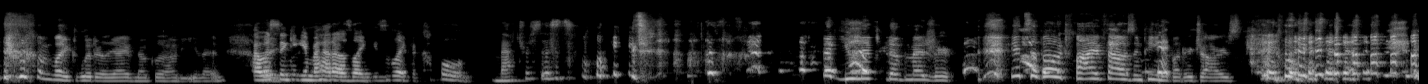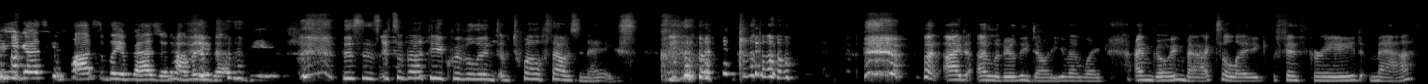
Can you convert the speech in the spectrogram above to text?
I'm like, literally, I have no clue how to even. I was Like- thinking in my head, I was like, is it like a couple mattresses? a unit of measure. It's about 5,000 peanut butter jars. if you guys can possibly imagine how many that would be. This is, it's about the equivalent of 12,000 eggs. but I, I literally don't even like, I'm going back to like fifth grade math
